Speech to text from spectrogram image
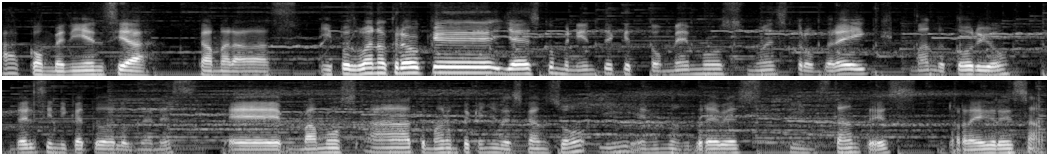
a conveniencia, camaradas. Y pues bueno, creo que ya es conveniente que tomemos nuestro break mandatorio del sindicato de los nenes. Eh, vamos a tomar un pequeño descanso y en unos breves instantes regresamos.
